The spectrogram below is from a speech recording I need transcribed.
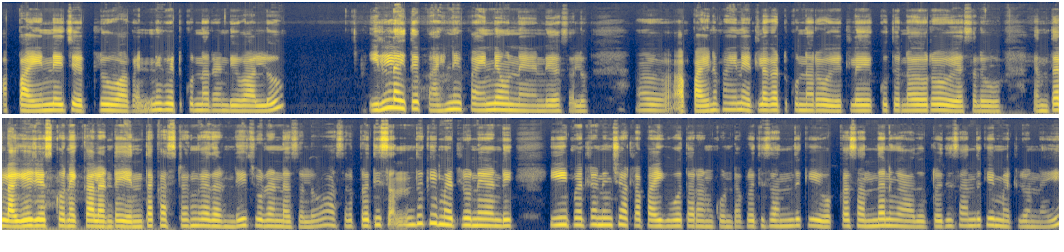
ఆ పైన చెట్లు అవన్నీ పెట్టుకున్నారండి వాళ్ళు. ఇల్లు అయితే పైన పైనే ఉన్నాయండి అసలు. ఆ పైన పైన ఎట్లా కట్టుకున్నారో ఎట్లా ఎక్కుతున్నారో అసలు ఎంత లగేజ్ వేసుకొని ఎక్కాలంటే ఎంత కష్టం కదండి చూడండి అసలు. అసలు ప్రతి సందుకి మెట్లు ఉన్నాయండి ఈ మెట్ల నుంచి అట్లా పైకి పోతారు అనుకుంటా ప్రతి సందుకి ఒక్క సందని కాదు ప్రతి సందుకి మెట్లు ఉన్నాయి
